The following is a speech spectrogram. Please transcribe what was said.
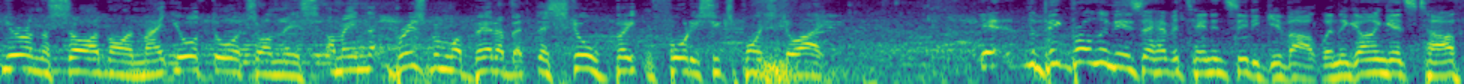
you're on the sideline, mate. Your thoughts on this? I mean, Brisbane were better, but they're still beating 46 points to 8. Yeah, the big problem is they have a tendency to give up. When the going gets tough,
